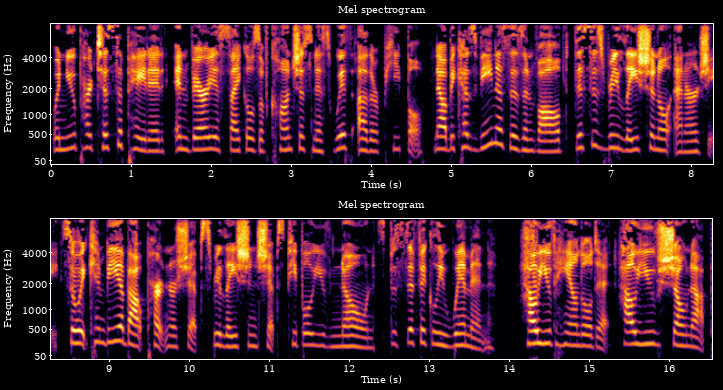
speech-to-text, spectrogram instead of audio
when you participated in various cycles of consciousness with other people. Now, because Venus is involved, this is relational energy. So it can be about partnerships, relationships, people you've known, specifically women, how you've handled it, how you've shown up,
